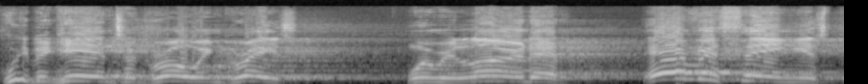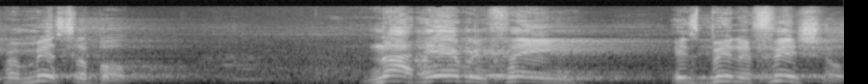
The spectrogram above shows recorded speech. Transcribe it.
We begin to grow in grace when we learn that everything is permissible, not everything is beneficial.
